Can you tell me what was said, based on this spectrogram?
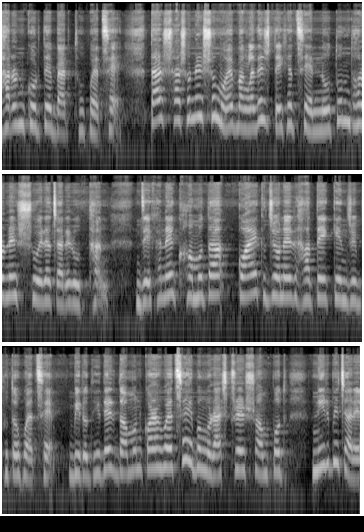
ধারণ করতে ব্যর্থ হয়েছে। তার শাসনের সময় বাংলাদেশ দেখেছে নতুন ধরনের স্বৈরাচারের উত্থান, যেখানে ক্ষমতা কয়েকজনের হাতে কেন্দ্রীভূত হয়েছে। বিরোধীদের দমন করা হয়েছে এবং রাষ্ট্রের সম্পদ নির্বিচারে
